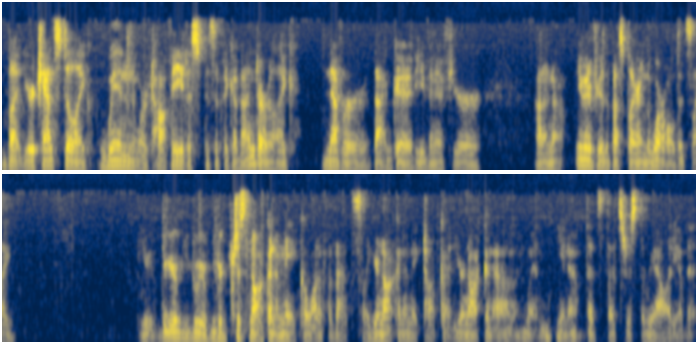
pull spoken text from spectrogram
But your chance to like win or top eight a specific event are like never that good, even if you're, I don't know, even if you're the best player in the world, it's like you're you're you're just not going to make a lot of events. Like you're not going to make top cut. You're not going to win. You know, that's that's just the reality of it.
